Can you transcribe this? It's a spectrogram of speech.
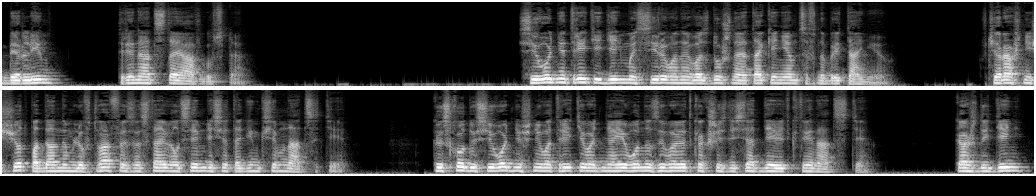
Берлин, 13 августа. Сегодня третий день массированной воздушной атаки немцев на Британию. Вчерашний счет по данным Люфтваффе составил 71 к 17. К исходу сегодняшнего третьего дня его называют как 69 к 13. Каждый день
